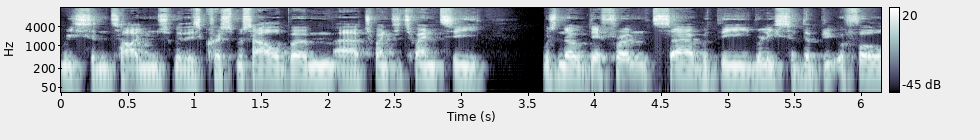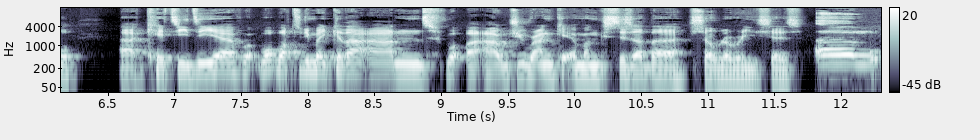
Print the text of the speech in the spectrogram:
recent times with his Christmas album, 2020 uh, was no different uh, with the release of the beautiful uh, Kitty Deer. What, what did you make of that, and what, how do you rank it amongst his other solo releases? Um,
